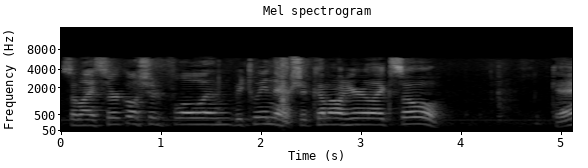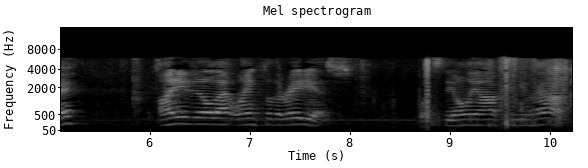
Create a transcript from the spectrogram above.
So my circle should flow in between there, should come out here like so. Okay? I need to know that length of the radius. What's the only option you have?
